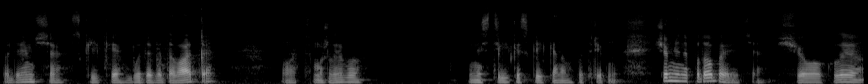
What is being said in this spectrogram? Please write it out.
подивимося, скільки буде видавати. От, можливо, не стільки, скільки нам потрібно. Що мені не подобається, що коли е,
